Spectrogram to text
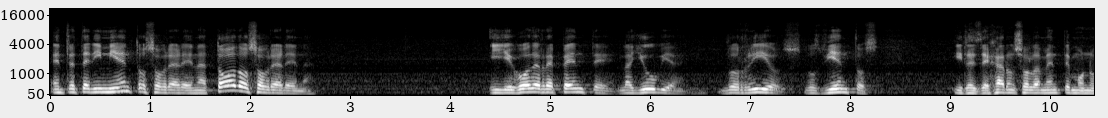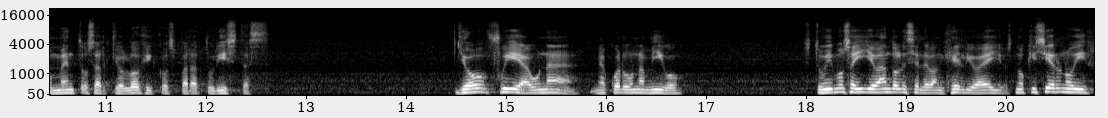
entretenimiento sobre arena, todo sobre arena. Y llegó de repente la lluvia, los ríos, los vientos, y les dejaron solamente monumentos arqueológicos para turistas. Yo fui a una, me acuerdo, un amigo, estuvimos ahí llevándoles el Evangelio a ellos, no quisieron oír,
